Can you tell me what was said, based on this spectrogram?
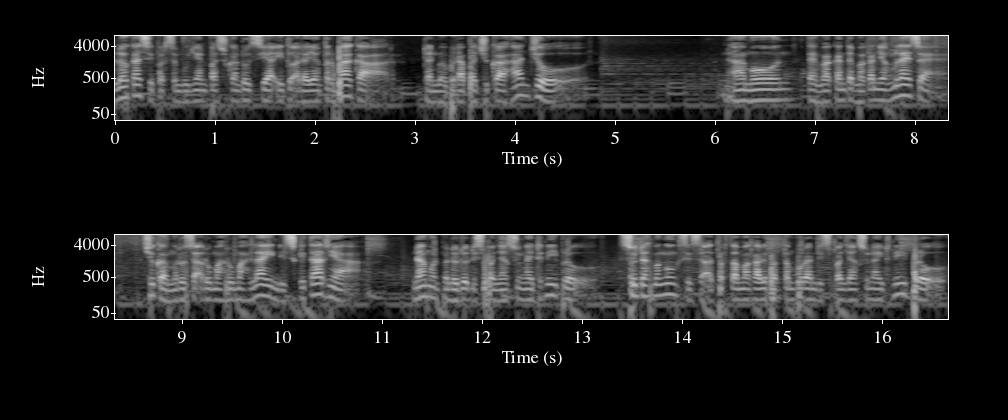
lokasi persembunyian pasukan Rusia itu ada yang terbakar dan beberapa juga hancur. Namun, tembakan-tembakan yang meleset juga merusak rumah-rumah lain di sekitarnya. Namun penduduk di sepanjang sungai Dnipro sudah mengungsi saat pertama kali pertempuran di sepanjang sungai Dnipro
